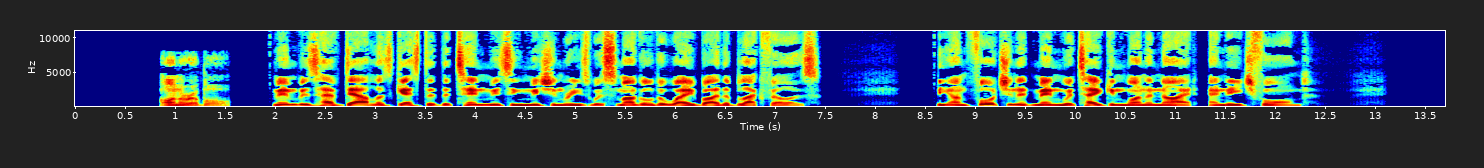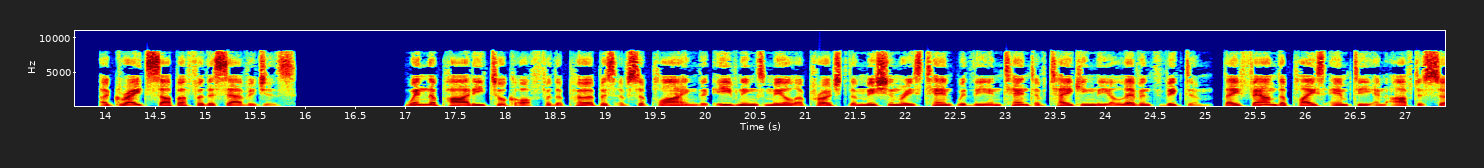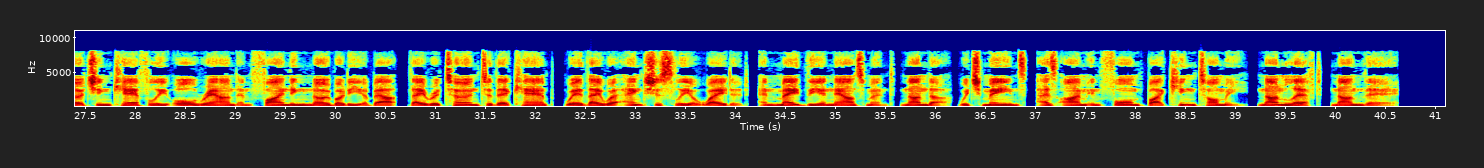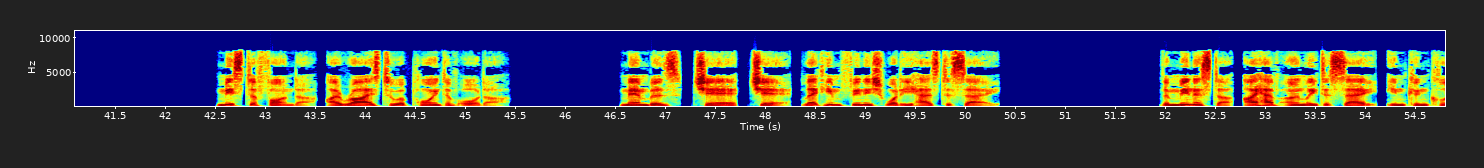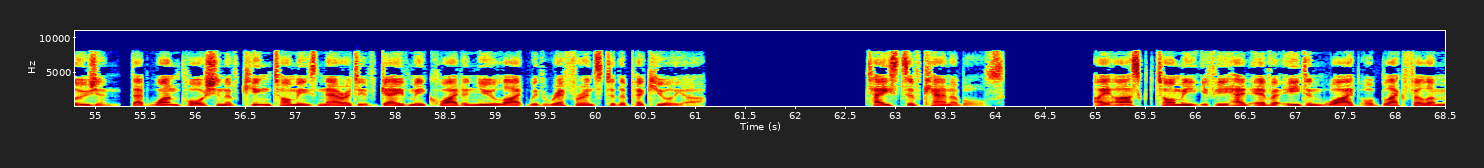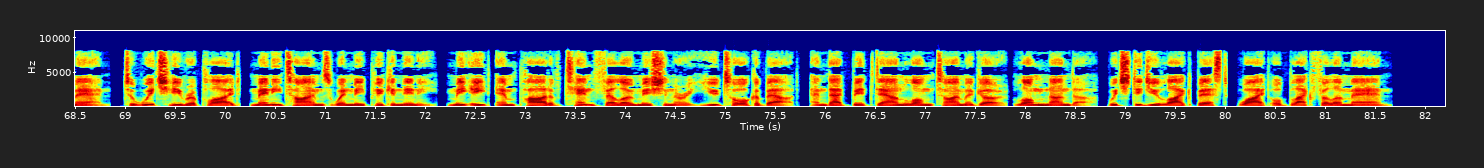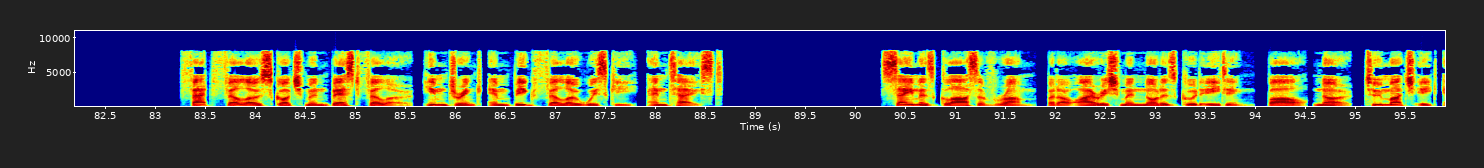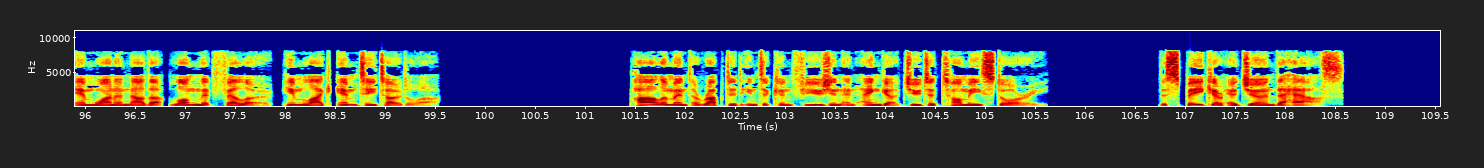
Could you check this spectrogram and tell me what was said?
Honorable members have doubtless guessed that the ten missing missionaries were smuggled away by the blackfellas. The unfortunate men were taken one a night, and each formed a great supper for the savages. When the party took off for the purpose of supplying the evening's meal approached the missionaries' tent with the intent of taking the eleventh victim, they found the place empty and after searching carefully all round and finding nobody about, they returned to their camp, where they were anxiously awaited, and made the announcement Nunda which means, as I'm informed by King Tommy, none left, none there. Mr. Fonda, I rise to a point of order. Members, Chair, Chair, let him finish what he has to say. The Minister, I have only to say, in conclusion, that one portion of King Tommy's narrative gave me quite a new light with reference to the peculiar tastes of cannibals. I asked Tommy if he had ever eaten white or blackfella man, to which he replied, many times when me pickaninny, me eat em part of ten fellow missionary you talk about, and that bit down long time ago long nunda, which did you like best, white or blackfella man? Fat fellow Scotchman best fellow, him drink em big fellow whiskey, and taste same as glass of rum, but our Irishmen not as good eating. Baal, no, too much eat m one another long that fellow, him like m teetotaler. Parliament erupted into confusion and anger due to Tommy's story. The Speaker adjourned the House.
